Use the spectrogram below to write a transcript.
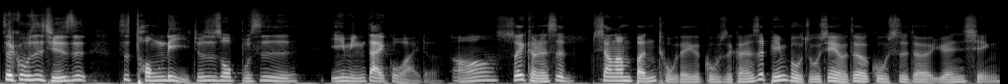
这故事其实是是通例，就是说不是移民带过来的哦，所以可能是相当本土的一个故事，可能是平埔族先有这个故事的原型，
